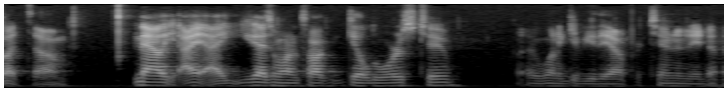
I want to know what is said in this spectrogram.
But um, now, I, I, you guys want to talk Guild Wars 2? I want to give you the opportunity to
